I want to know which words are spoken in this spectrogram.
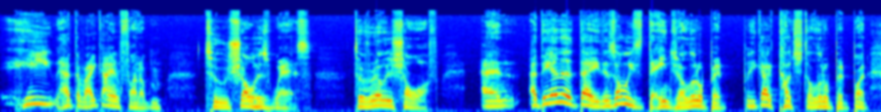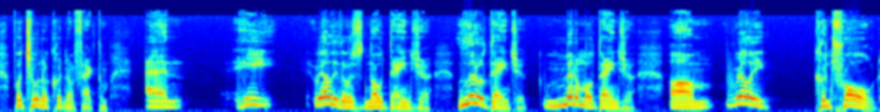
he had the right guy in front of him to show his wares, to really show off. And at the end of the day, there's always danger a little bit. But he got touched a little bit, but Fortuna couldn't affect him. And he really there was no danger, little danger, minimal danger. Um, really controlled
